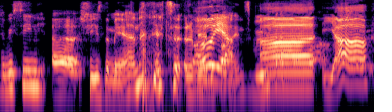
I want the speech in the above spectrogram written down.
have you seen uh She's the Man? it's an Amanda oh, yeah. Bynes movie. Uh yeah.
